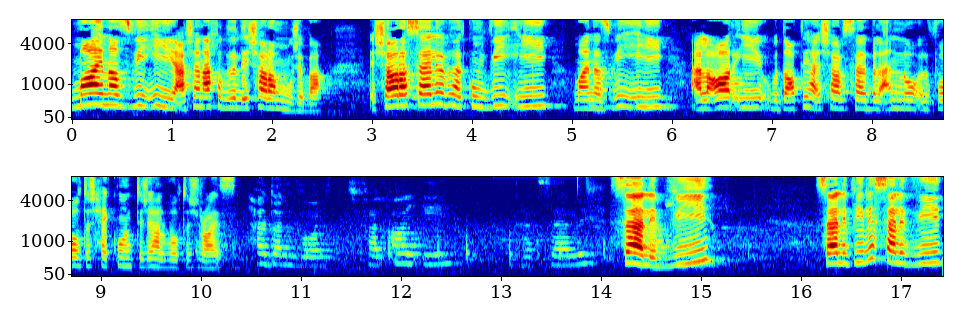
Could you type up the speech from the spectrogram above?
ماينس في اي عشان آخذ الإشارة موجبة. إشارة سالبة بدها تكون VE minus VE على RE وبدي أعطيها إشارة سالبة لأنه ال voltage حيكون تجاه ال voltage rise. هذا الفولت فال IE هتساوي سالب V سالب V ليش سالب V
